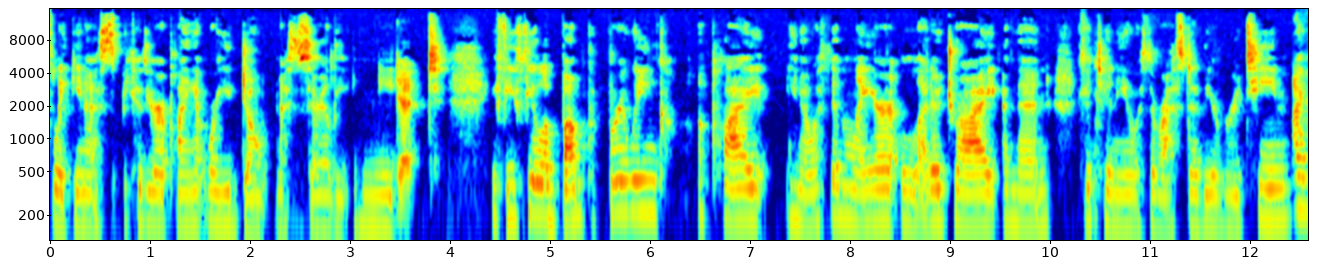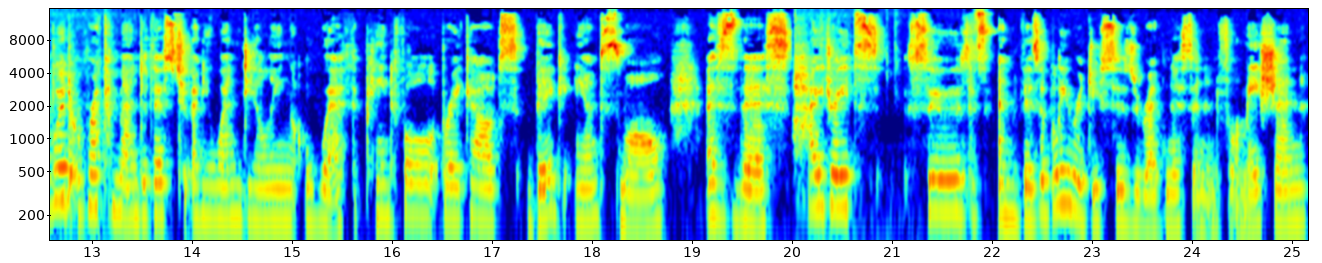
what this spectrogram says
flakiness because you're applying it where you don't necessarily need it. If you feel a bump brewing, apply you know, a thin layer, let it dry, and then continue with the rest of your routine. I would recommend this to anyone dealing with painful breakouts, big and small, as this hydrates soothes and visibly reduces redness and inflammation.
